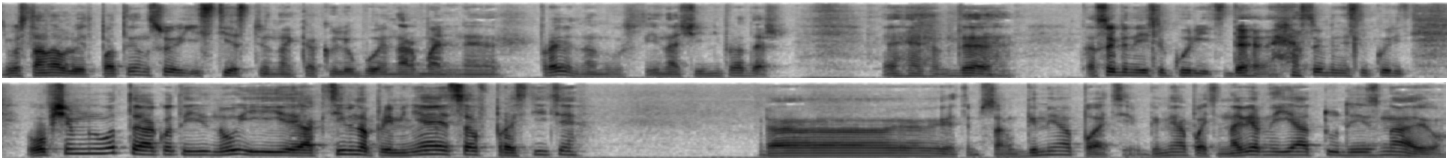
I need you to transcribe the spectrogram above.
восстанавливает потенцию, естественно, как и любое нормальное, правильно, ну, иначе не продашь. Да, особенно если курить, да, особенно если курить. В общем, вот так вот, и, ну и активно применяется в, простите, э, этим самым гомеопатии. Гомеопатии. Наверное, я оттуда и знаю.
